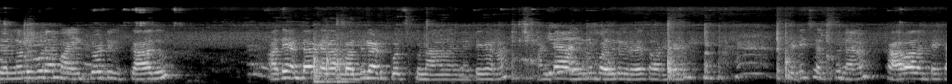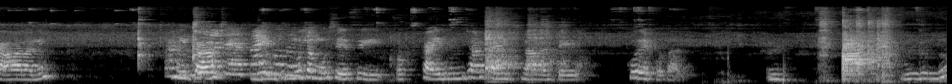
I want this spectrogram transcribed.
జొన్నలు కూడా మా ఇంట్లోటివి కాదు. అదే అంటారు కదా బదులు అడుకొచ్చుకున్నాను నేనైతే కదా. అంటే అన్ని బదులు ఇరవై సార్లు పెట్టి చేస్తున్నాను. కావాలంటే కావాలని. ఇంకా మూత మూసేసి ఒక ఐదు నిమిషాలు టైం ఇచ్చినారంటే కూర అయిపోతుంది. ముందు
